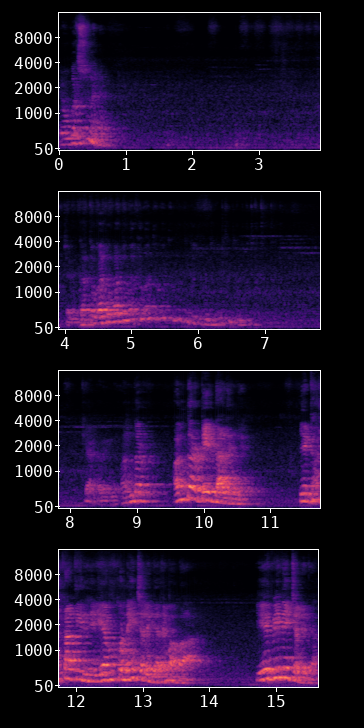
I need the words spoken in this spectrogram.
એવું કરશું ને ચલો ગતું ગતું ગતું ગતું ગતું ગતું क्या करेंगे अंदर अंदर टेक डालेंगे ये घाटा तीर है ये हमको नहीं चलेगा रे बाबा ये भी नहीं चलेगा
